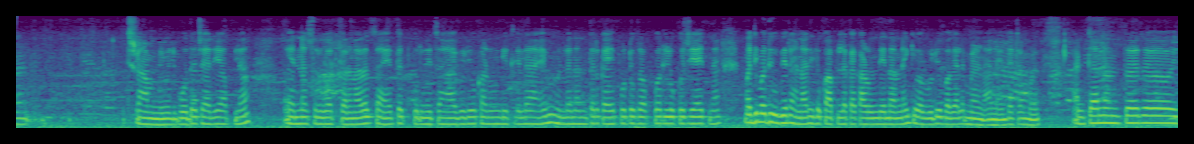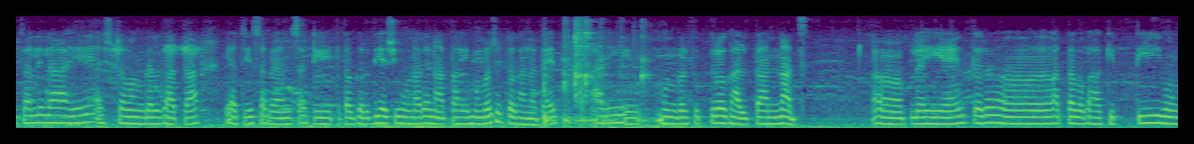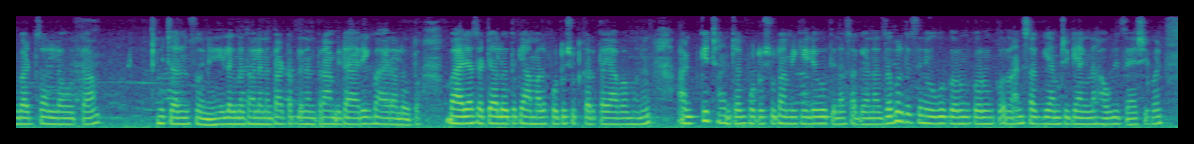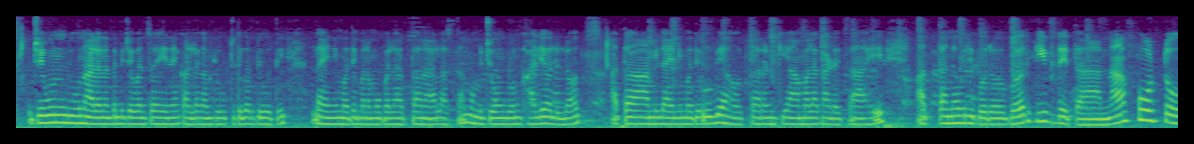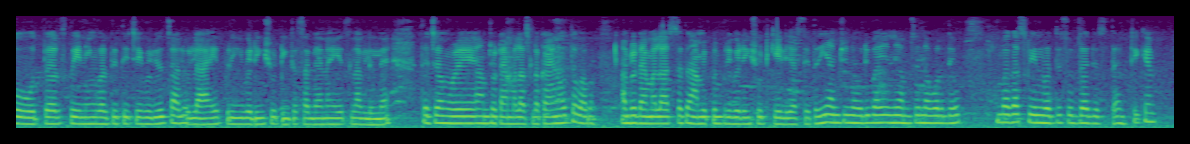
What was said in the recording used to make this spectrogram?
श्रामने म्हणजे बोधाचार्य आपल्या यांना सुरुवात करणारच आहे. तत्पूर्वीचा हा व्हिडिओ काढून घेतलेला आहे. म्हटल्यानंतर म्हटलं नंतर काही फोटोग्राफर लोक जे आहेत ना मध्ये मध्ये उभी राहणारी लोक आपल्याला काय काढून देणार नाही किंवा व्हिडिओ बघायला मिळणार नाही त्याच्यामुळे. आणि त्यानंतर चाललेला हे चाललेलं आहे अष्टमंगल गाथा. याची सगळ्यांसाठी आता गर्दी अशी होणार आहे ना आता हे मंगळसूत्र घालण्यात आहेत. आणि मंगळसूत्र घालतानाच आपलं हे आहे. तर आत्ता बघा हा किती गोंगाट चालला होता. विचारून सोने. हे लग्न झाल्यानंतर आटपल्यानंतर आम्ही डायरेक्ट बाहेर आलो होतो. बाहेर यासाठी आलो होतो की आम्हाला फोटोशूट करता यावं म्हणून. आणखी छान छान फोटोशूट आम्ही केले होते ना सगळ्यांना. जबरदस्तीने उभं करून करून करून आणि सगळी आमची गँगना हावरीच आहे अशी पण. जेवून घेऊन आल्यानंतर मी जेवणचं हे नाही काढलं कारण की खूप तिथे गर्दी होती. लाईनीमध्ये मला मोबाईल हाता नाही आला असता. मग मी जेवण घेऊन खाली आलेलो आहोत. आता आम्ही लाईनीमध्ये उभे आहोत कारण की आम्हाला काढायचं आहे. आत्ता नवरीबरोबर गिफ्ट देताना फोटो तर स्क्रीनिंगवरती तिचे व्हिडिओ चालवले आहेत. प्री वेडिंग शूटिंगचं सगळ्यांना हेच लागलेलं आहे. त्याच्यामुळे आमच्या टायमाला असलं काय नव्हतं बाबा. आमच्या टायमाला असतं तर आम्ही पण प्री वेडिंग शूट केली असते. तर ही आमची नवरीबाई आणि आमचे नवरदेव बघा स्क्रीनवरती सुद्धा दिसतात. ठीक आहे?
